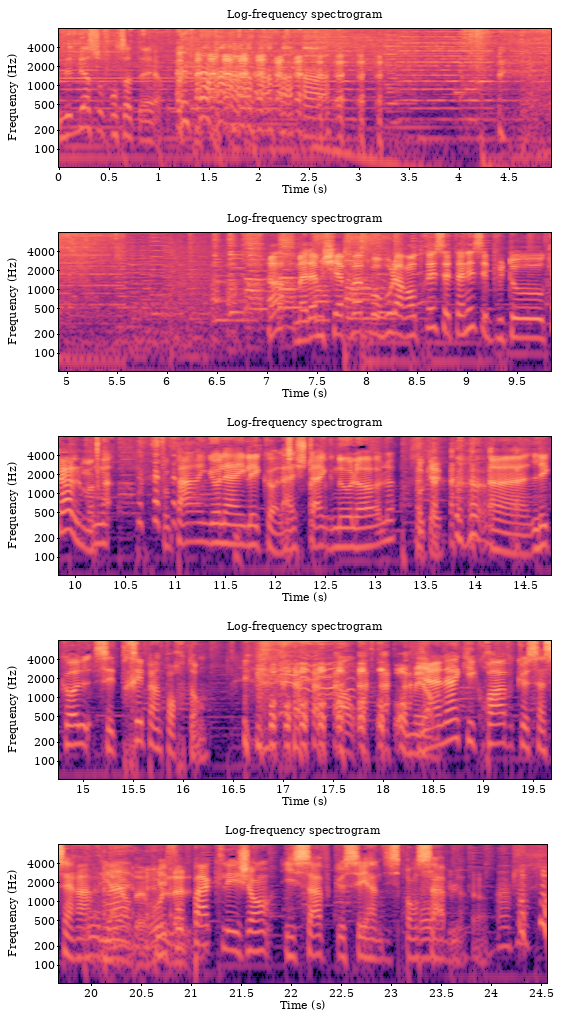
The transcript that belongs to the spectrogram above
Vous êtes bien sur France Inter. Ah, Madame Chiappa, pour vous la rentrée cette année, c'est plutôt calme. Faut pas rigoler avec l'école. Hashtag nolol. Ok. Euh, l'école, c'est très important. Oh Il y merde. en a qui croient que ça sert à Oh, rien. merde. Oh Mais il faut là. pas que les gens ils savent que c'est indispensable. Oh,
